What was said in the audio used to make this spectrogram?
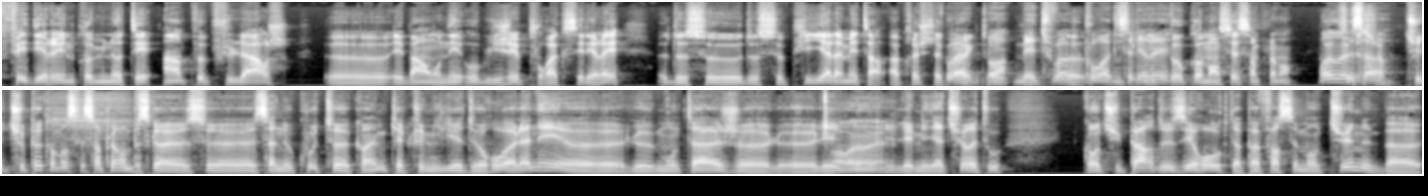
fédérer une communauté un peu plus large, eh ben on est obligé pour accélérer de se, de se plier à la méta. Après, je suis d'accord avec toi. Mais, tu vois, pour accélérer. On peut commencer simplement. Ouais, c'est ça. Tu, tu, peux commencer simplement parce que ça nous coûte quand même quelques milliers d'euros à l'année, le montage, les, les, miniatures et tout quand tu pars de zéro, que tu n'as pas forcément de thunes, bah,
